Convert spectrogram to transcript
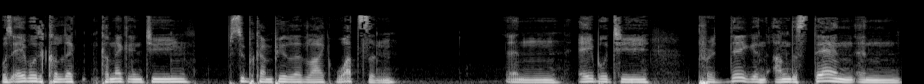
was able to collect, connect into supercomputer like Watson, and able to predict and understand and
